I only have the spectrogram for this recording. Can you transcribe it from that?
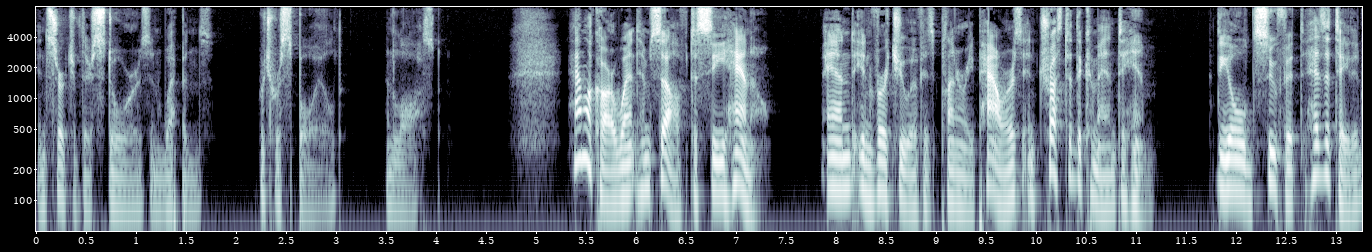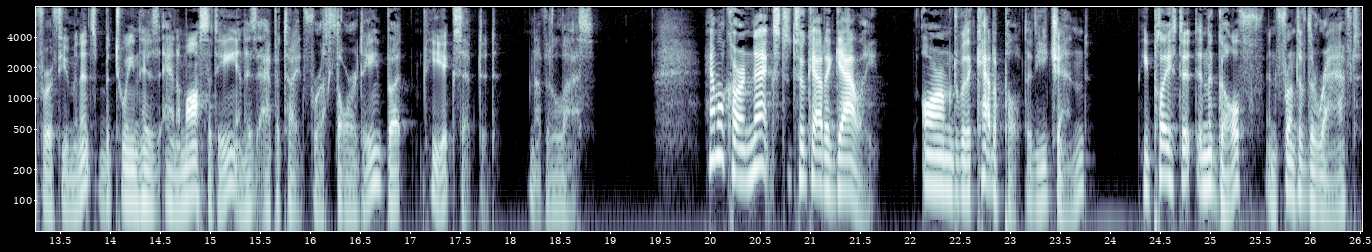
in search of their stores and weapons, which were spoiled and lost. Hamilcar went himself to see Hanno, and, in virtue of his plenary powers, entrusted the command to him. The old Suffet hesitated for a few minutes between his animosity and his appetite for authority, but he accepted, nevertheless. Hamilcar next took out a galley, armed with a catapult at each end. He placed it in the gulf in front of the raft.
